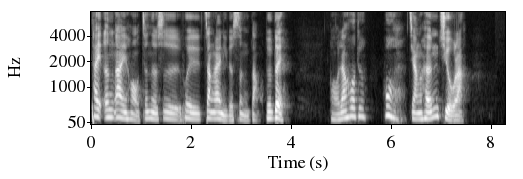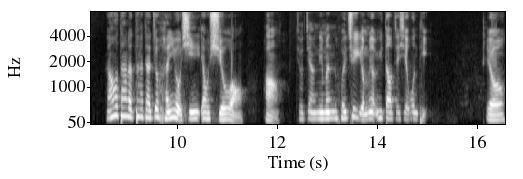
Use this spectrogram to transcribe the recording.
太恩爱哈，真的是会障碍你的圣道，对不对？哦，然后就哦讲很久啦，然后他的太太就很有心要修哦，哈，就这样。你们回去有没有遇到这些问题？有，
